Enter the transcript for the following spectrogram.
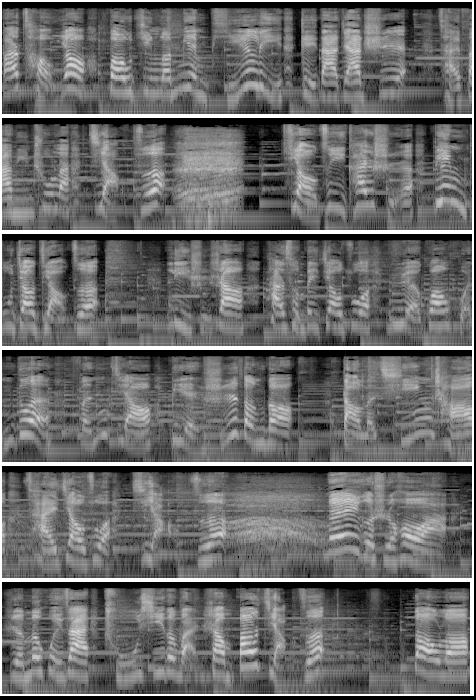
把草药包进了面皮里给大家吃，才发明出了饺子。饺子一开始并不叫饺子，历史上它曾被叫做月光馄饨、粉饺、扁食等等，到了清朝才叫做饺子。那个时候啊，人们会在除夕的晚上包饺子，到了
